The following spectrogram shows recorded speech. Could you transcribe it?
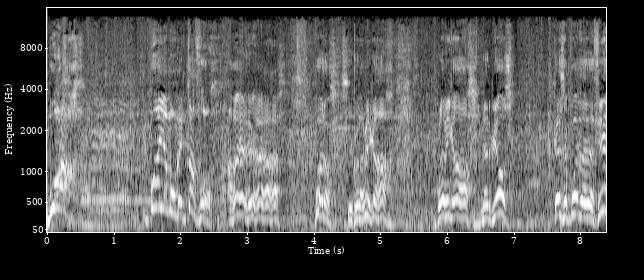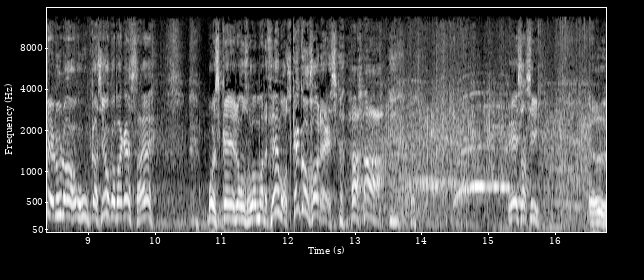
¡Buah! ¡Vaya momentazo! A ver, eh, bueno, si con una amiga, una amiga nerviosa, ¿qué se puede decir en una ocasión como esta, eh? Pues que nos lo merecemos, ¿qué cojones? es así. El,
